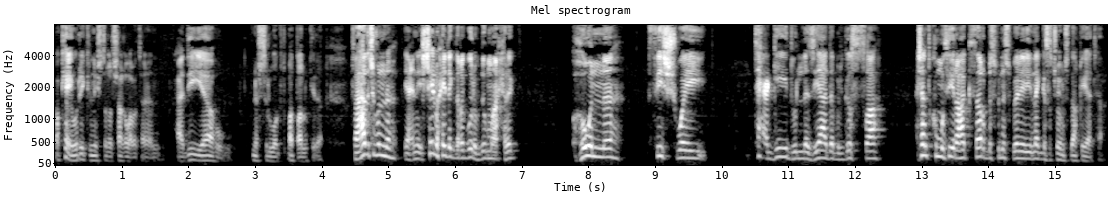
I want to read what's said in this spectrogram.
okay يوريك إنه يشتغل شغلة مثلا عادية وبنفس الوقت بطل وكذا فهذا شوف إنه يعني الشيء الوحيد اللي أقدر أقوله بدون ما أحرق هو إنه في شوي تعقيد ولا زيادة بالقصة عشان تكون مثيرة أكثر بس بالنسبة لي نقصت شوي مصداقيتها.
